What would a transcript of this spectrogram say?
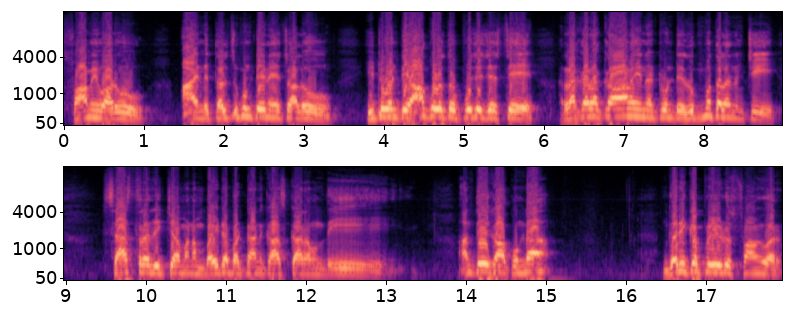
స్వామివారు ఆయన్ని తలుచుకుంటేనే చాలు ఇటువంటి ఆకులతో పూజ చేస్తే రకరకాలైనటువంటి రుగ్మతల నుంచి శాస్త్రరీత్యా మనం బయటపడటానికి ఆస్కారం ఉంది. అంతేకాకుండా గరిక ప్రియుడు స్వామివారు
